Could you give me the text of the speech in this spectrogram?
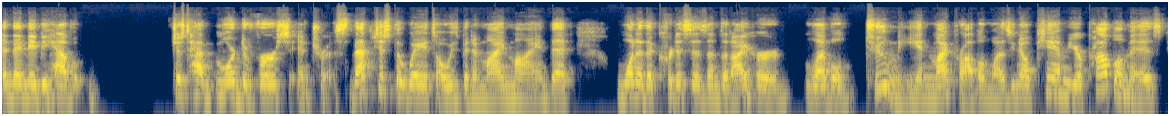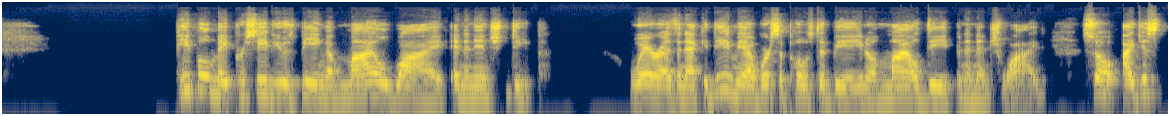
and then maybe have just have more diverse interests that's just the way it's always been in my mind that one of the criticisms that I heard leveled to me, and my problem was, you know, Kim, your problem is people may perceive you as being a mile wide and an inch deep. Whereas in academia, we're supposed to be, you know, a mile deep and an inch wide. So I just,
